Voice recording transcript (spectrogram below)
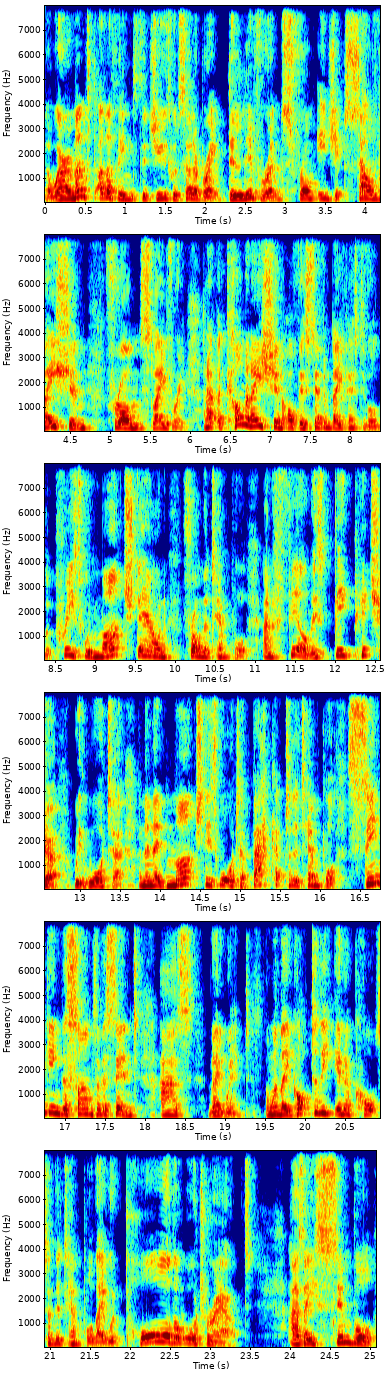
uh, where, amongst other things, the Jews would celebrate deliverance from Egypt, salvation from slavery. And at the culmination of this seven day festival, the priests would march down from the temple and fill this big pitcher with water. And then they'd march this water back up to the temple, singing the Psalms of Ascent as they went. And when they got to the inner courts of the temple, they would pour the water out as a symbol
